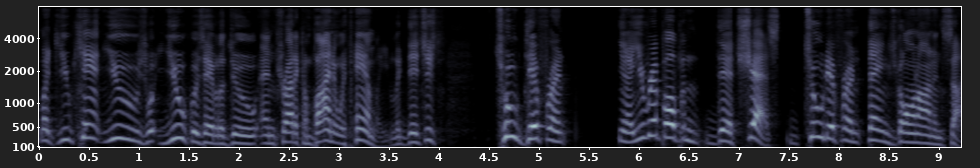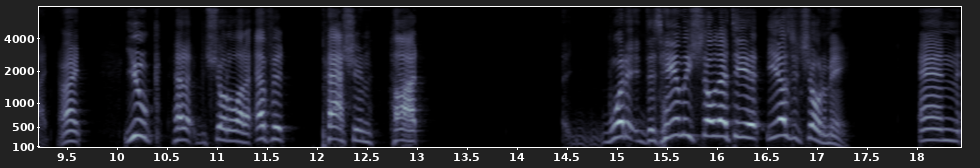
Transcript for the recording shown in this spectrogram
Like, you can't use what Youk was able to do and try to combine it with Hanley. Like, there's just two different, you know, you rip open their chest, two different things going on inside, all right? Youk had showed a lot of effort, passion, heart, what does Hanley show that to you? He doesn't show to me. And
